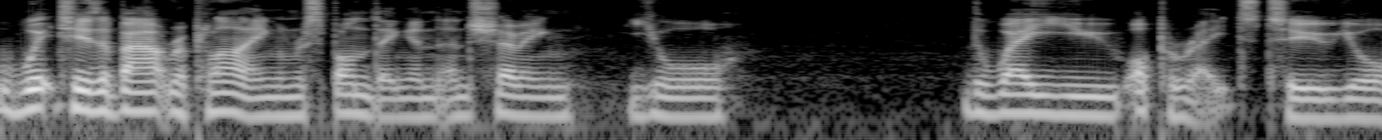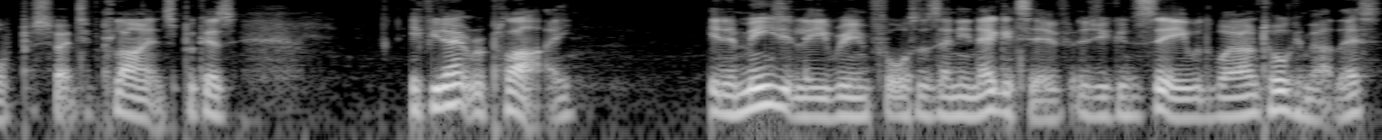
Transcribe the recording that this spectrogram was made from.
which is about replying and responding and, and showing your the way you operate to your prospective clients. Because if you don't reply, it immediately reinforces any negative, as you can see with the way I'm talking about this,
